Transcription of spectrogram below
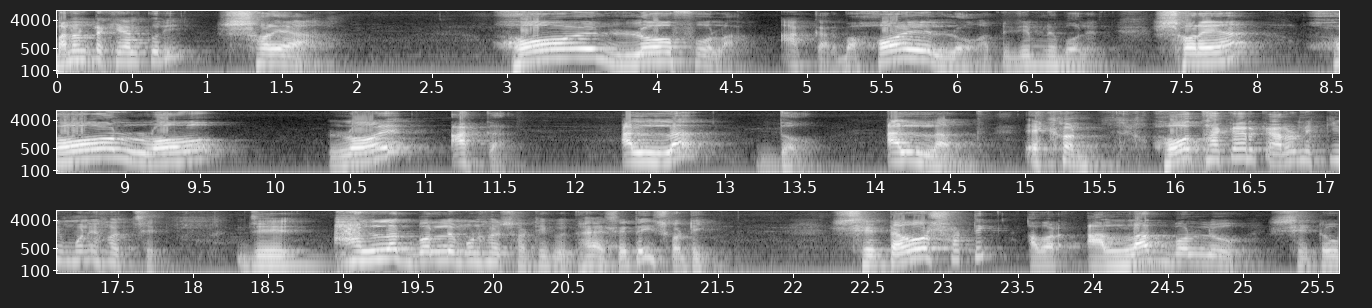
বানানটা খেয়াল করি, সয়া, হয় ল ফলা আকার বা হয় ল, আপনি যেমনি বলেন সরেয়া হ ল লয় আকার আল্লাহ দ, আল্লাদ। এখন, হ থাকার কারণে কি মনে হচ্ছে? যে আহ্লাদ বললে মনে হয় সঠিক হইতো হ্যাঁ সেটাই সঠিক। সেটাও সঠিক আবার আহ্লাদ বললেও সেটাও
